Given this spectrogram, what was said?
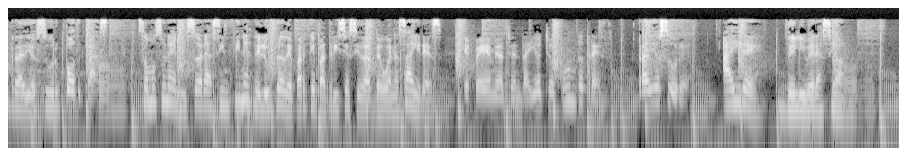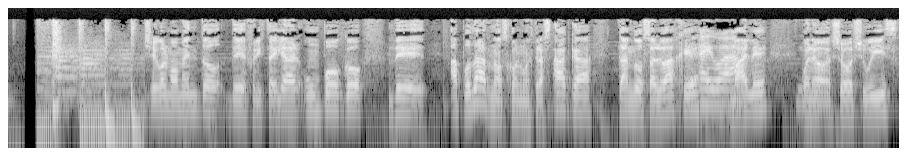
Radio Sur Podcast. Somos una emisora sin fines de lucro de Parque Patricio Ciudad de Buenos Aires. FM 88.3. Radio Sur. Aire de liberación. Llegó el momento de freestylear un poco, de apodarnos con nuestras AK, Tango Salvaje. Male. Bueno, yo, Luis,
